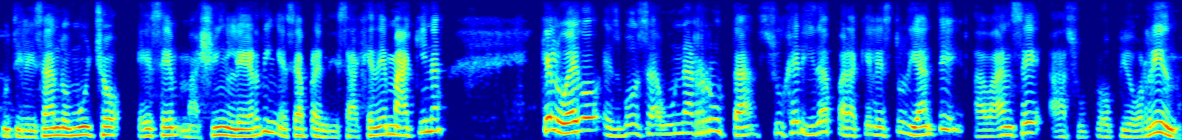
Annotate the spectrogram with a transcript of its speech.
utilizando mucho ese machine learning, ese aprendizaje de máquina, que luego esboza una ruta sugerida para que el estudiante avance a su propio ritmo.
